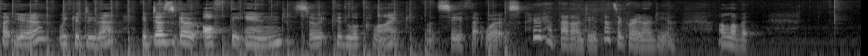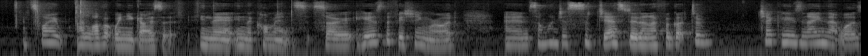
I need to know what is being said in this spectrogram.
but yeah, we could do that. It does go off the end, so it could look like, let's see if that works. Who had that idea? That's a great idea. I love it. That's why I love it when you guys are in there in the comments. So here's the fishing rod, and someone just suggested, and I forgot to check whose name that was,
